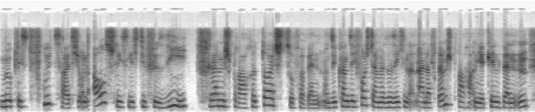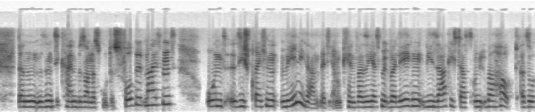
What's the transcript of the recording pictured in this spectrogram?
möglichst frühzeitig und ausschließlich die für sie Fremdsprache Deutsch zu verwenden. Und Sie können sich vorstellen, wenn Sie sich in einer Fremdsprache an Ihr Kind wenden, dann sind Sie kein besonders gutes Vorbild meistens. Und Sie sprechen weniger mit Ihrem Kind, weil Sie erstmal überlegen, wie sage ich das und überhaupt. Also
